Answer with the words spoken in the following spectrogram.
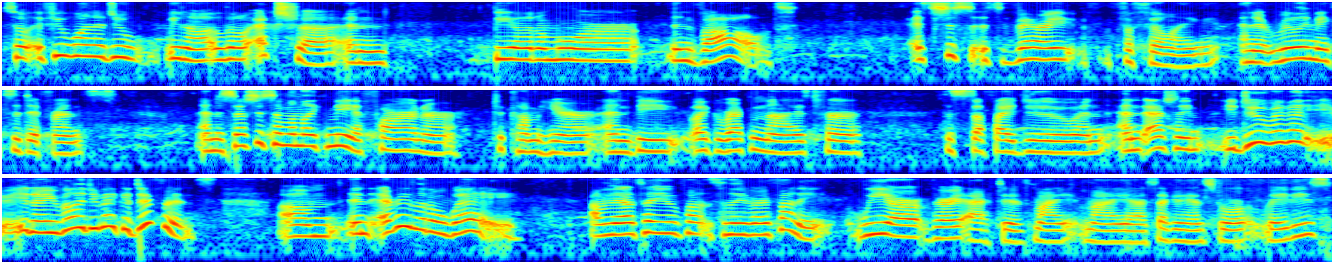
So if you want to do, you know, a little extra and be a little more involved, it's just it's very fulfilling and it really makes a difference and especially someone like me, a foreigner, to come here and be like recognized for the stuff I do, and and actually you do really, you know, you really do make a difference um, in every little way. I mean, I'll tell you something very funny. We are very active, my my uh, secondhand store ladies.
